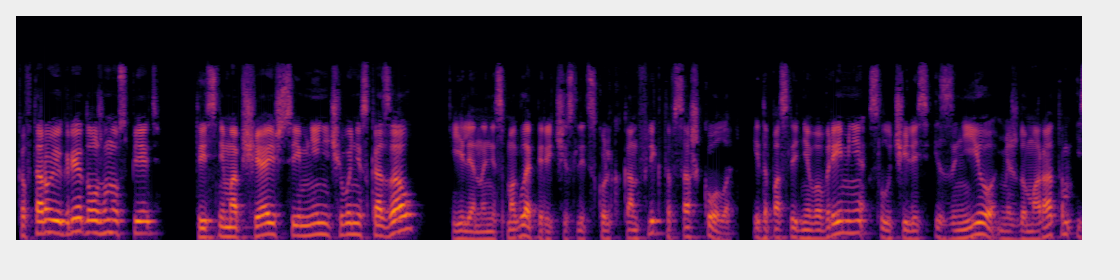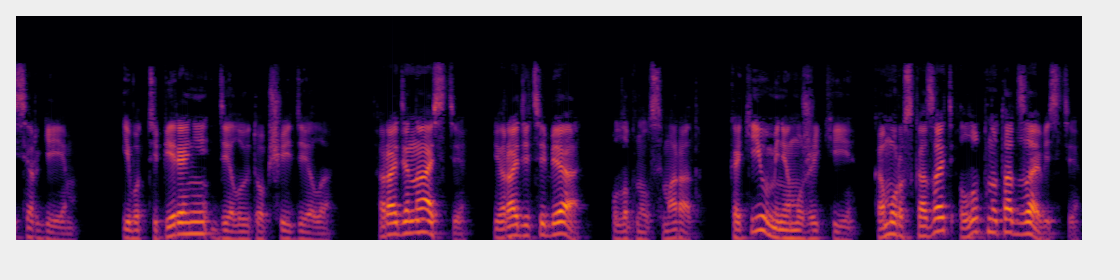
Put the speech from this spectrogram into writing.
Ко второй игре должен успеть. Ты с ним общаешься и мне ничего не сказал? Елена не смогла перечислить, сколько конфликтов со школы и до последнего времени случились из-за нее между Маратом и Сергеем. И вот теперь они делают общее дело. «Ради Насти и ради тебя», – улыбнулся Марат. «Какие у меня мужики? Кому рассказать, лопнут от зависти».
